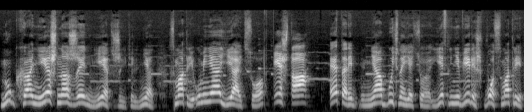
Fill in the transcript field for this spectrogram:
Ну, конечно же, нет, житель, нет. Смотри, у меня яйцо. И что? Это необычное яйцо. Если не веришь, вот, смотри.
